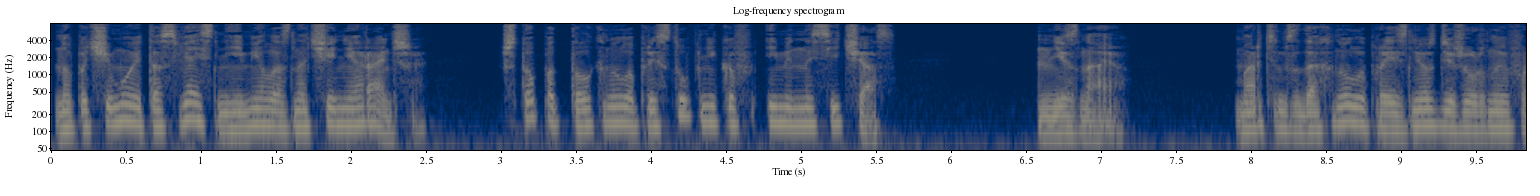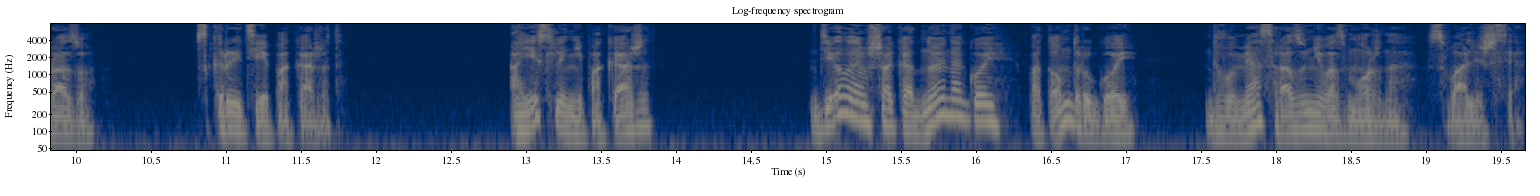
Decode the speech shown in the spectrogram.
Но почему эта связь не имела значения раньше? Что подтолкнуло преступников именно сейчас? Не знаю. Мартин вздохнул и произнес дежурную фразу. «Вскрытие покажет». «А если не покажет?» «Делаем шаг одной ногой, потом другой. Двумя сразу невозможно, свалишься».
